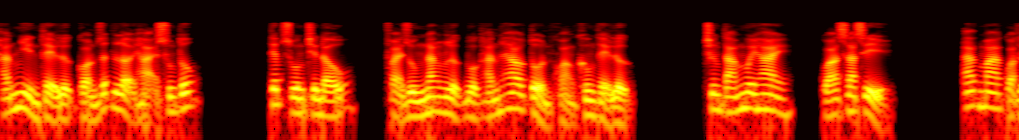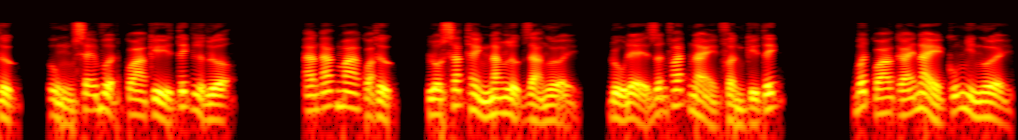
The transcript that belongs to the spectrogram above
hắn nhìn thể lực còn rất lợi hại sung túc. Tiếp xuống chiến đấu phải dùng năng lực buộc hắn hao tổn khoảng không thể lực. Chương 82, quá xa xỉ. Ác ma quả thực ủng sẽ vượt qua kỳ tích lực lượng. Ăn ác ma quả thực lột xác thành năng lực giả người đủ để dẫn phát này phần kỳ tích. Bất quá cái này cũng nhìn người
